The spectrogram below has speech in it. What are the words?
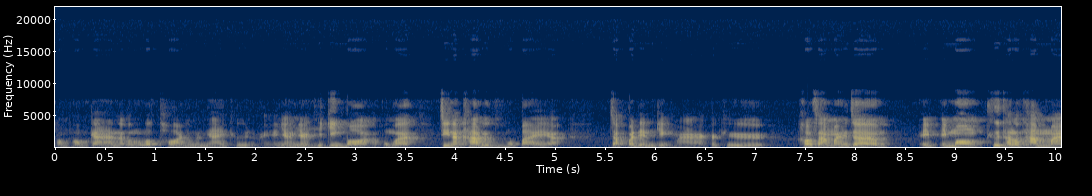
พร้อม ๆ กันเราก็ต้องลดทอนให้มันง่ายขึ้นอะไรเงี้ยอย่างอืมอย่างที่กิ้งบอกครับผมว่าจริงนักข่าวโดยทั่วไปอะจับประเด็นเก่งมากก็คือเขาสามารถที่จะไอไอมองคือถ้าเราทำมา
